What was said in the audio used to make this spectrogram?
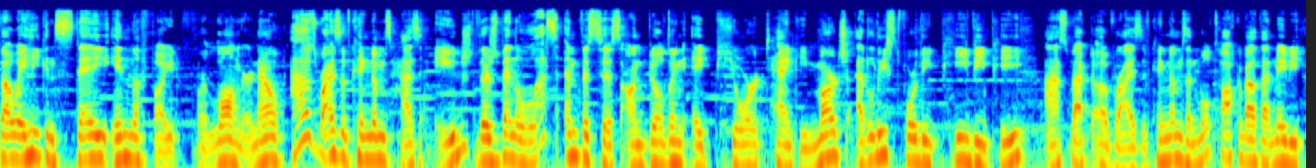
that way he can stay in the fight for longer. Now as rise of kingdoms has aged there's been less emphasis on building a pure tanky march at least for the PvP aspect of rise of kingdoms and we'll talk about that maybe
